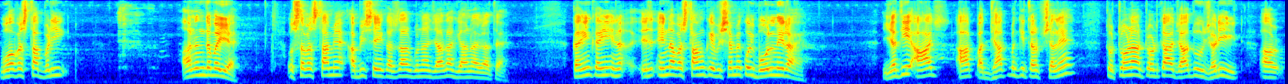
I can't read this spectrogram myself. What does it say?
वो अवस्था बड़ी आनंदमयी है उस अवस्था में अभी से एक हज़ार गुना ज़्यादा ज्ञान आ जाता है। कहीं कहीं इन, अवस्थाओं के विषय में कोई बोल नहीं रहा है। यदि आज आप अध्यात्म की तरफ़ चलें तो टोना टोटका जादू झड़ी और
